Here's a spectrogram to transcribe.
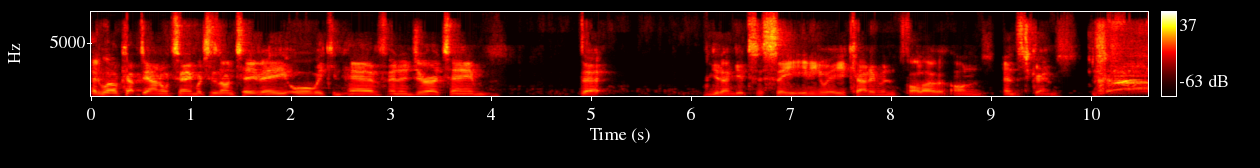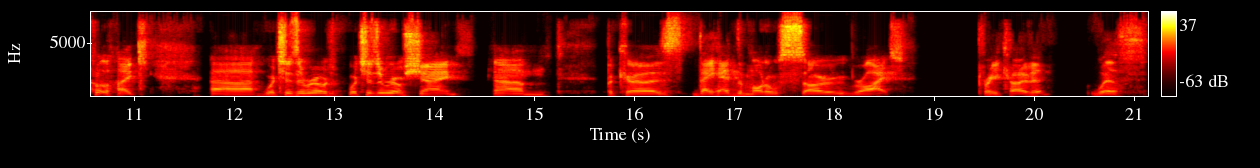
a World Cup downhill team which is on TV, or we can have an enduro team that you don't get to see anywhere. You can't even follow on Instagram, like, uh, which is a real, which is a real shame um, because they had the model so right pre-COVID with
